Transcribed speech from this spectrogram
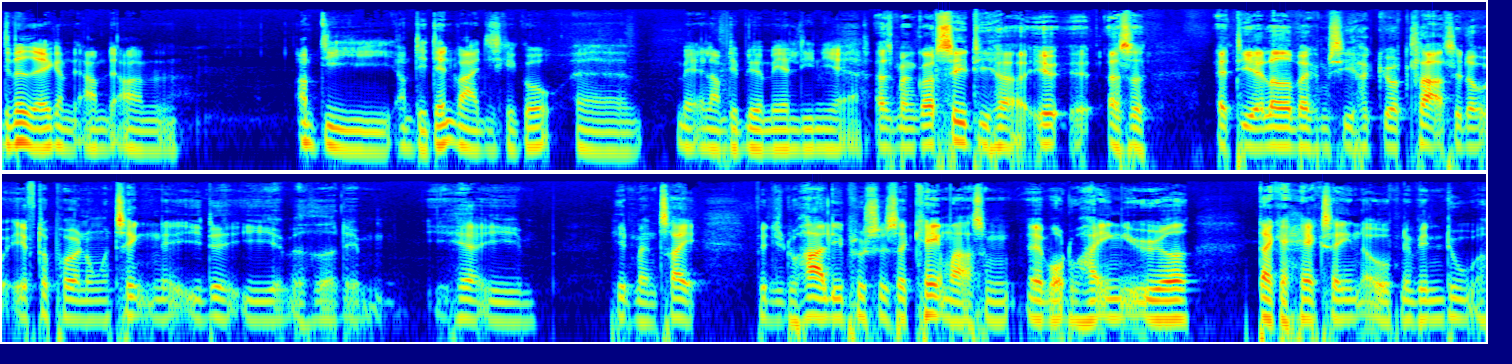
det ved jeg ikke, om, om, om, om, de, om det er den vej, de skal gå, uh, med, eller om det bliver mere lineært. Altså man kan godt se de her, øh, øh, altså at de allerede, hvad kan man sige, har gjort klar til at efterprøve nogle af tingene i det, i, hvad hedder det, i, her i Hitman 3. Fordi du har lige pludselig så kameraer, som, øh, hvor du har en i øret, der kan hacke sig ind og åbne vinduer.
